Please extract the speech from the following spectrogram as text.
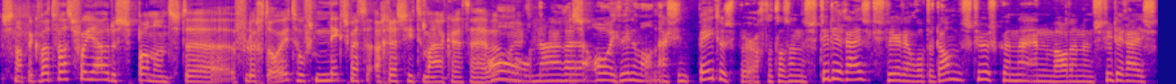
snap ik. Wat was voor jou de spannendste vlucht ooit? Hoeft niks met agressie te maken te hebben. Oh, maar... naar, uh, oh ik weet het wel, naar Sint-Petersburg. Dat was een studiereis. Ik studeerde in Rotterdam bestuurskunde. En we hadden een studiereis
